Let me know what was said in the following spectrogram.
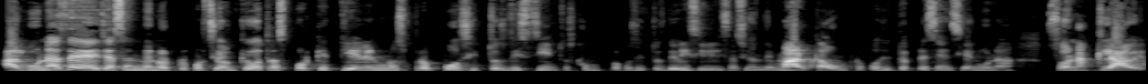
algunas de ellas en menor proporción que otras porque tienen unos propósitos distintos, como propósitos de visibilización de marca o un propósito de presencia en una zona clave,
